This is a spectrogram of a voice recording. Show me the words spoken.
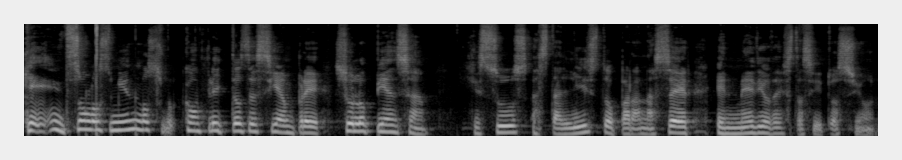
que son los mismos conflictos de siempre, solo piensa, Jesús está listo para nacer en medio de esta situación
